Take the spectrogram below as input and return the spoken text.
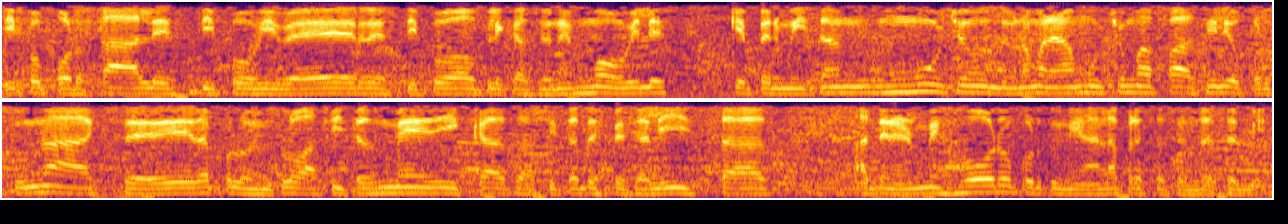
tipo portales, tipo IBR, tipo aplicaciones móviles que permitan mucho, de una manera mucho más fácil y oportuna acceder, por ejemplo, a citas médicas, a citas de especialistas, a tener mejor oportunidad en la prestación del servicio.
